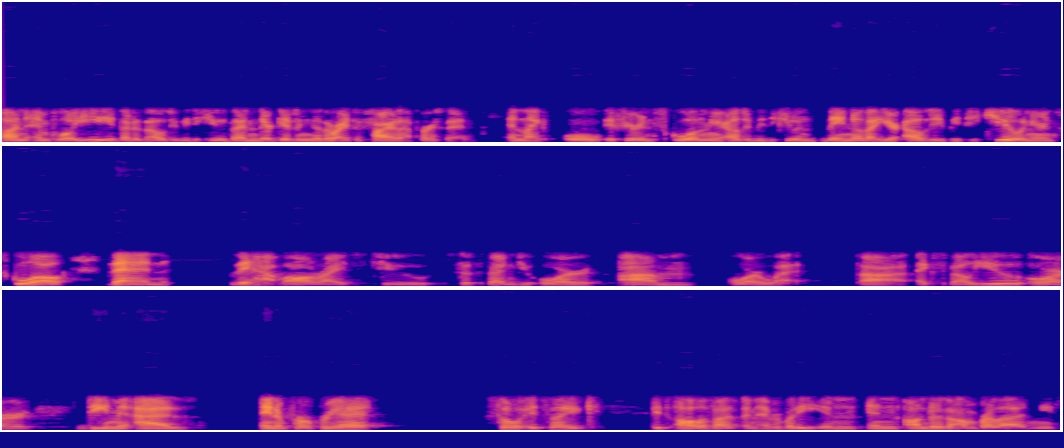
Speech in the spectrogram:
an employee that is LGBTQ, then they're giving you the right to fire that person. And like, oh, if you're in school and you're LGBTQ and they know that you're LGBTQ and you're in school, then they have all rights to suspend you or um or what uh expel you or deem it as inappropriate. So it's like it's all of us and everybody in in under the umbrella needs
